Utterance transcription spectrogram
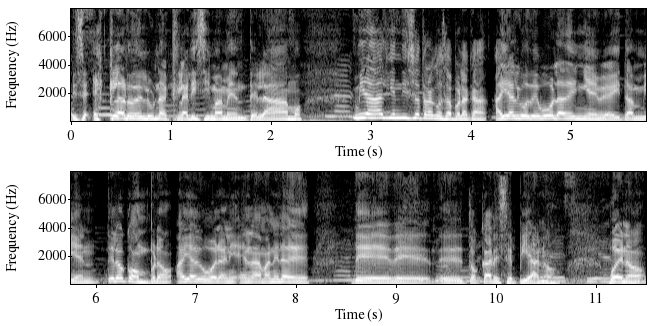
Dice, es claro de luna clarísimamente, la amo. Mira, alguien dice otra cosa por acá. Hay algo de bola de nieve ahí también. Te lo compro. Hay algo de en la manera de, de- tocar ese piano. Bueno,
